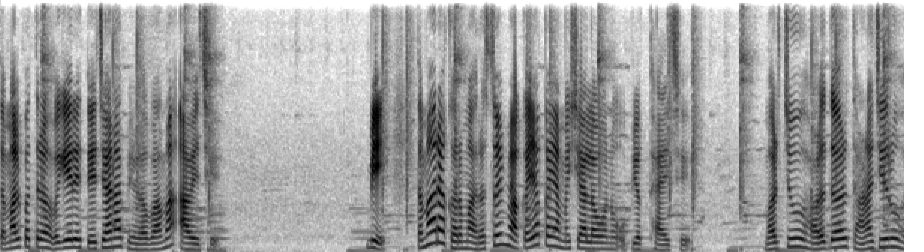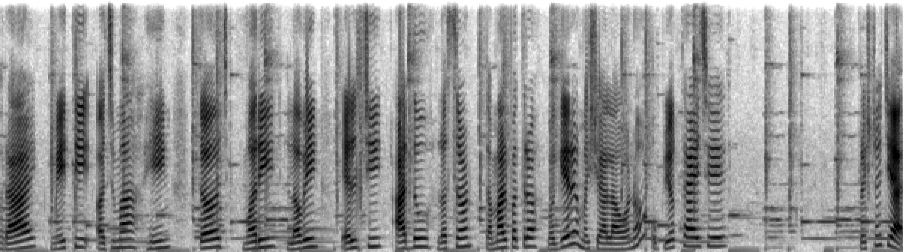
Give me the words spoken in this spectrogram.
તમાલપત્ર વગેરે તેજાના ભેળવવામાં આવે છે. બે, તમારા ઘરમાં રસોઈમાં કયા કયા મસાલાઓનો ઉપયોગ થાય છે? મરચું, હળદર, ધાણાજીરું, રાઈ, મેથી, અજમા, હિંગ, તજ, મરી, લવિંગ, એલચી, આદુ, લસણ, તમાલપત્ર વગેરે મસાલાઓનો ઉપયોગ થાય છે. પ્રશ્ન ચાર.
